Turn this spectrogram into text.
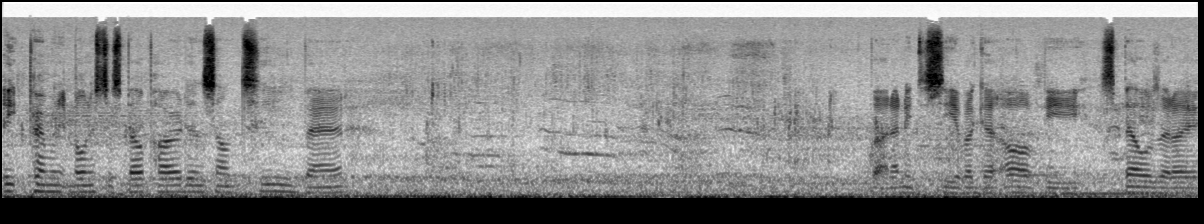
8 permanent bonus to spell power doesn't sound too bad. But I need to see if I got all the spells that I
